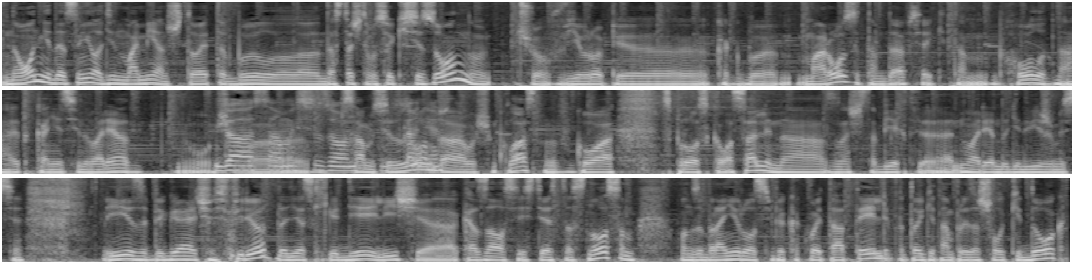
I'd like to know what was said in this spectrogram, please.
Но он недооценил один момент, что это был э, достаточно высокий сезон. Ну, что, в Европе, э, как бы, морозы там, да, всякие, там, холодно, а это конец января. В общем, да, самый э, сезон. Самый сезон, конечно. да, в общем, классно. В Гоа спрос колоссальный на, значит, объекты, ну, аренду недвижимости. И забегая чуть вперед, на несколько дней, Ильич оказался, естественно, с носом. Он забронировал себе какой-то отель. В итоге там произошел кидок,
